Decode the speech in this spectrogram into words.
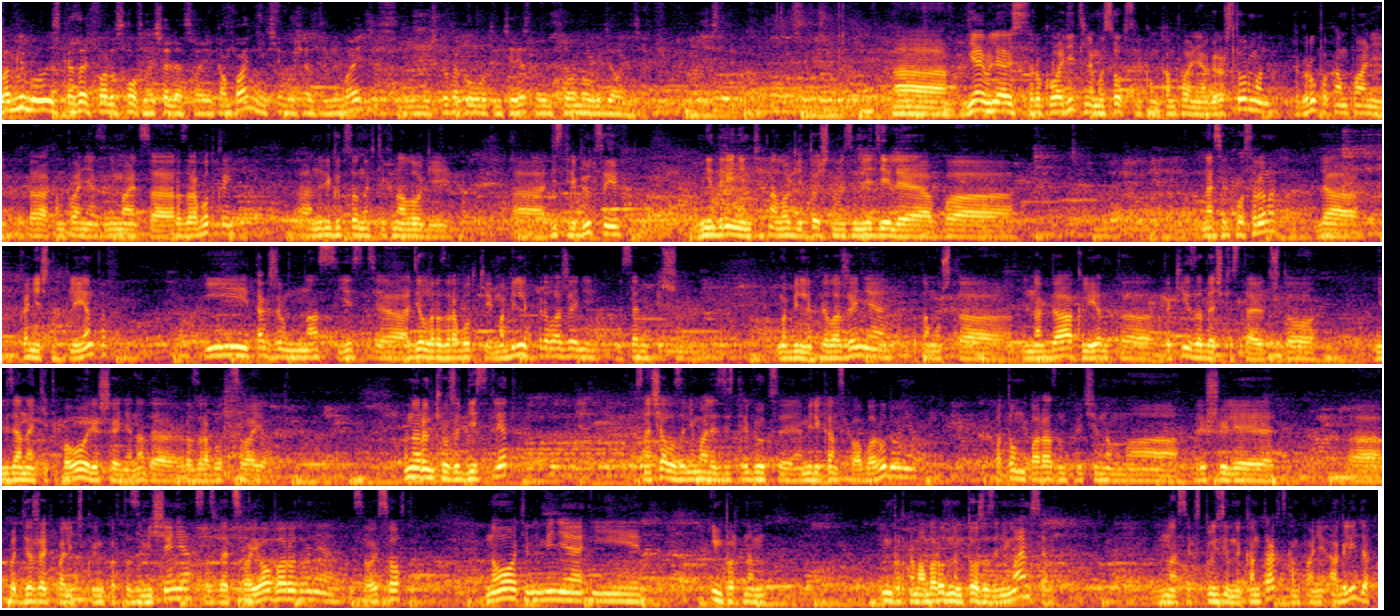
могли бы вы сказать пару слов вначале о своей компании, чем вы сейчас занимаетесь и что такого вот интересного инновационного вы делаете? А, я являюсь руководителем и собственником компании «Агроштурман». Это группа компаний. Эта компания занимается разработкой а, навигационных технологий, а, дистрибуцией их, внедрением технологий точного земледелия в, на сельхозрынок для конечных клиентов. И также у нас есть отдел разработки мобильных приложений. Мы сами пишем мобильные приложения, потому что иногда клиент э, такие задачки ставит, что нельзя найти типовое решение, надо разработать свое. Мы на рынке уже 10 лет. Сначала занимались дистрибуцией американского оборудования, потом по разным причинам э, решили э, поддержать политику импортозамещения, создать свое оборудование и свой софт. Но, тем не менее, и импортным импортным оборудованием тоже занимаемся. У нас эксклюзивный контракт с компанией Аглидер.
